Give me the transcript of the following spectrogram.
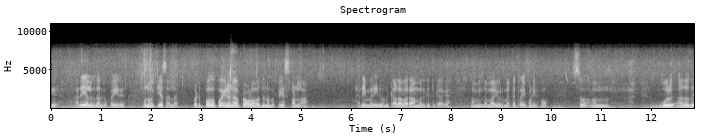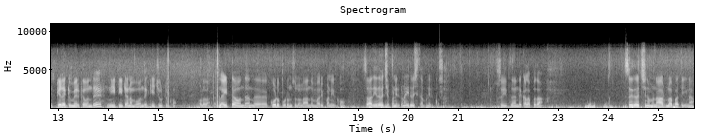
அதே அளவுக்கு தான் இருக்குது பயிர் ஒன்றும் வித்தியாசம் இல்லை. பட் போக போக என்னென்ன ப்ராப்ளம் வந்து நம்ம ஃபேஸ் பண்ணலாம். அதே மாதிரி இது வந்து களை வராமல் இருக்கிறதுக்காக நம்ம இந்த மாதிரி ஒரு மெத்தட் ட்ரை பண்ணியிருக்கோம். ஸோ um, ஒரு அதாவது கிழக்கு மேற்க வந்து நீட் நீட்டாக நம்ம வந்து கீச்சு விட்ருக்கோம் அவ்வளோதான் லைட்டாக வந்து அந்த கோடு போடுன்னு சொல்லலாம். அந்த மாதிரி பண்ணியிருக்கோம். ஸோ அது எதை வச்சு பண்ணியிருக்கோம்னா இதை வச்சு தான் பண்ணியிருக்கோம். ஸோ இதுதான் இந்த கலப்பு தான். ஸோ இதை வச்சு நம்ம நார்மலாக பார்த்தீங்கன்னா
